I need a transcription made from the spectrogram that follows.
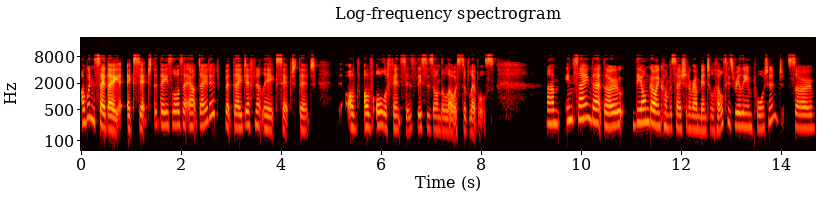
I wouldn't say they accept that these laws are outdated, but they definitely accept that of, of all offences, this is on the lowest of levels. Um, in saying that, though, the ongoing conversation around mental health is really important. So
